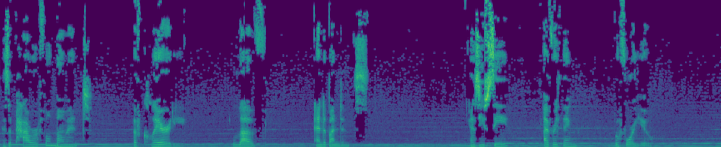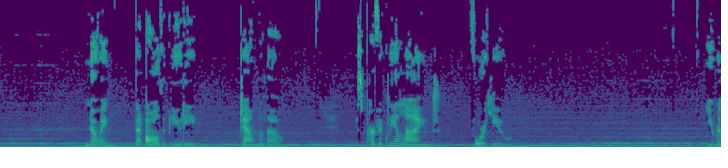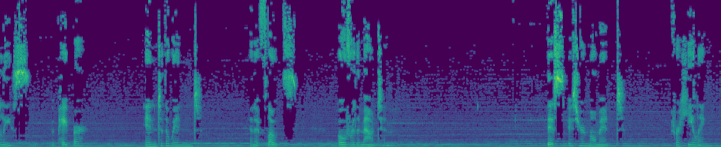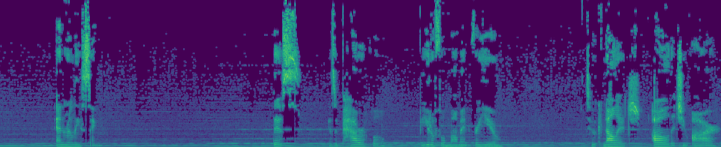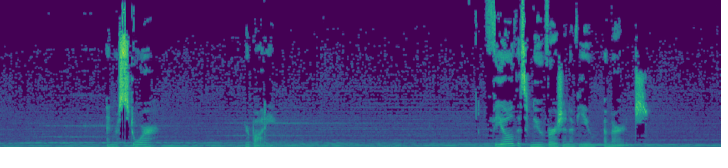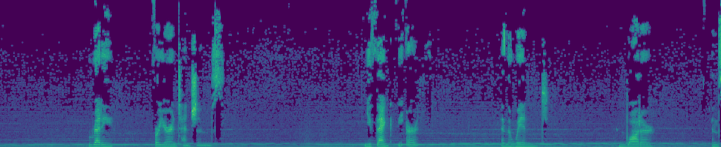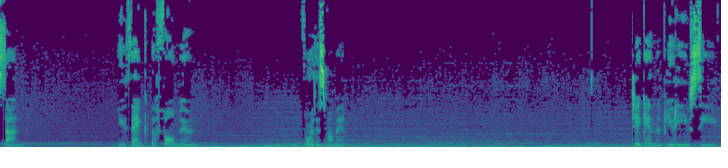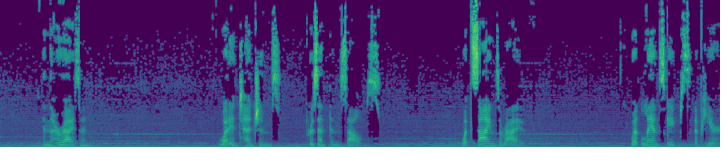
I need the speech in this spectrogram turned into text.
is a powerful moment of clarity, love, and abundance. As you see everything before you, knowing that all the beauty down below is perfectly aligned for you. You release the paper into the wind and it floats over the mountain. This is your moment for healing and releasing. This is a powerful, beautiful moment for you to acknowledge all that you are and restore your body. Feel this new version of you emerge. Ready for your intentions. You thank the earth and the wind and water and sun you thank the full moon for this moment. Take in the beauty you see in the horizon. What intentions present themselves? What signs arrive? What landscapes appear?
